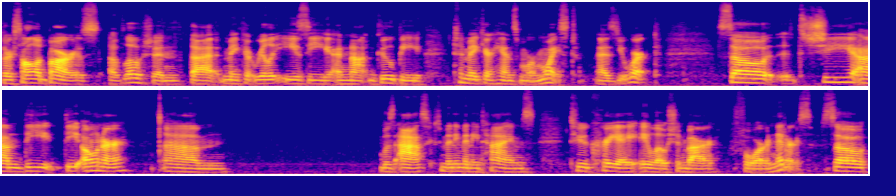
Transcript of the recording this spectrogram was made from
they're solid bars of lotion that make it really easy and not goopy to make your hands more moist as you work. So she, um, the the owner, um, was asked many many times to create a lotion bar for knitters. So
